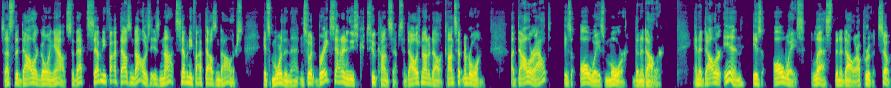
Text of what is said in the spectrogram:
So that's the dollar going out. So that $75,000 is not $75,000. It's more than that. And so it breaks down into these two concepts. A dollar's not a dollar. Concept number one, a dollar out is always more than a dollar. And a dollar in is always less than a dollar. I'll prove it. So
